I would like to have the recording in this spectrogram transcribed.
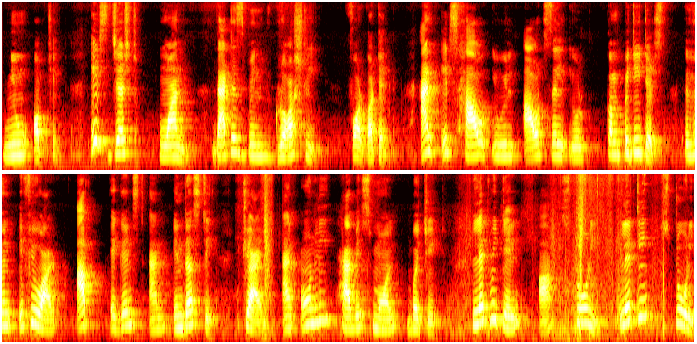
new object. It's just one that has been grossly forgotten. And it's how you will outsell your competitors even if you are up against an industry giant and only have a small budget. Let me tell a story little story.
